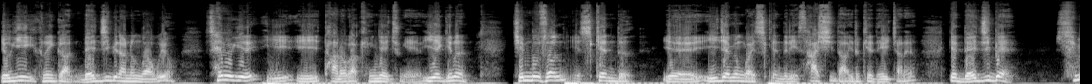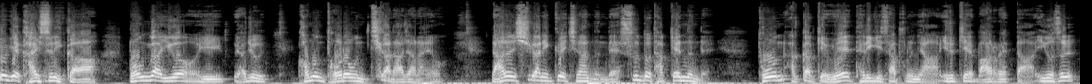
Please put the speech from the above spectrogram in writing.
여기 그러니까 내 집이라는 거하고요. 새벽이 이, 이 단어가 굉장히 중요해요. 이 얘기는 김무선 이 스캔들, 예, 이재명과의 스캔들이 사실이다 이렇게 돼 있잖아요. 그러니까 내 집에 새벽에 가 있으니까 뭔가 이거 이 아주 검은 더러운 티가 나잖아요. 나는 시간이 꽤 지났는데 술도 다 깼는데 돈 아깝게 왜 대리기사 부르냐 이렇게 말을 했다. 이것을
